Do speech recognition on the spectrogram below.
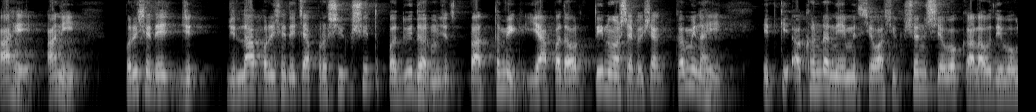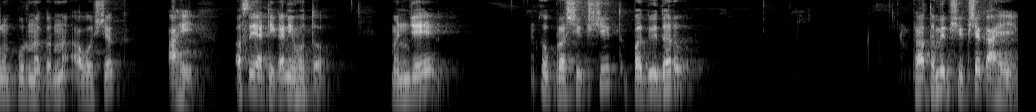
आहे आणि परिषदे जि जिल्हा परिषदेच्या प्रशिक्षित पदवीधर म्हणजेच प्राथमिक या पदावर तीन वर्षापेक्षा कमी नाही इतकी अखंड नियमित सेवा शिक्षण सेवक कालावधी वगळून पूर्ण करणं आवश्यक आहे. असं या ठिकाणी होतं. म्हणजे तो प्रशिक्षित पदवीधर प्राथमिक शिक्षक आहे.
